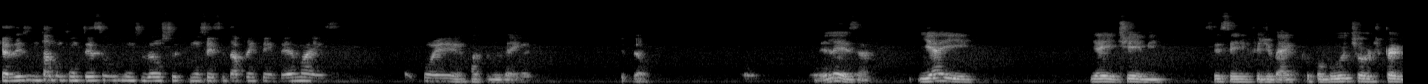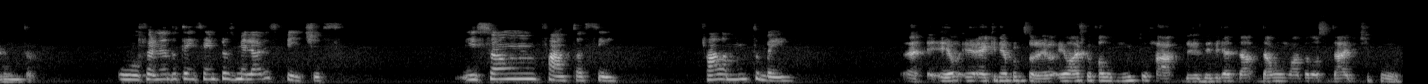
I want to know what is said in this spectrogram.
que às vezes não tá no contexto, não, se deu, não sei se dá para entender, mas foi... Tá tudo bem. Que deu. Beleza. E aí? E aí, time? Vocês têm feedback pro Kogut ou de pergunta? O Fernando tem sempre os melhores pitches. Isso é um fato, assim. Fala muito bem. É, eu, é que nem a professora, eu, eu acho que eu falo muito rápido. Eu deveria dar, dar uma velocidade, tipo,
